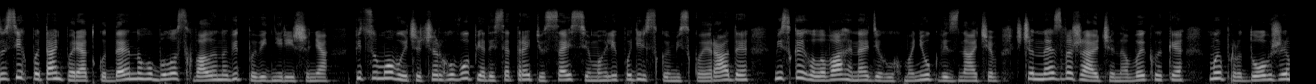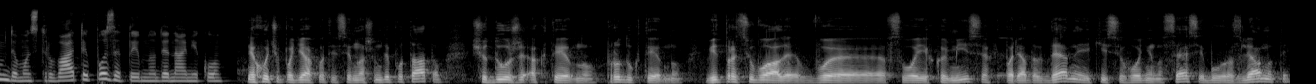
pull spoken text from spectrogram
З усіх питань порядку денного було схвалено відповідні рішення. Підсумовуючи чергову 53-ю сесію Могилів-Подільської міської ради, міський голова Геннадій Глухманюк відзначив, що незважаючи на виклики, ми продовжуємо демонструвати позитивну динаміку. Я хочу подякувати всім нашим депутатам, що дуже активно, продуктивно відпрацювали в, в своїх комісіях порядок денний, який сьогодні на сесії був розглянутий,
